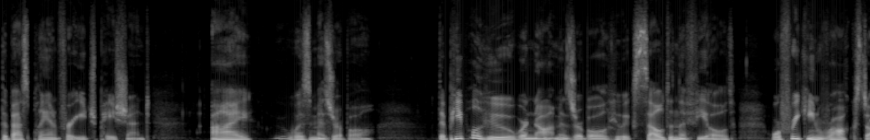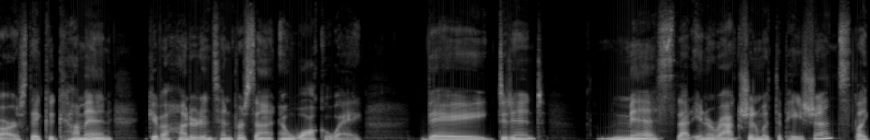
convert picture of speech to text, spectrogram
the best plan for each patient. I was miserable. The people who were not miserable, who excelled in the field, were freaking rock stars. They could come in, give 110%, and walk away. They didn't miss that interaction with the patients. Like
